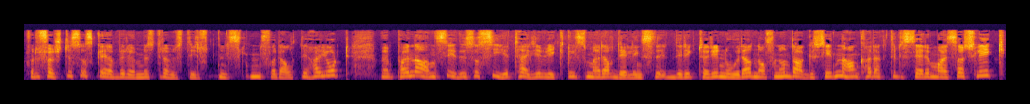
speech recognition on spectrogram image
For det første så skal jeg berømme Strømstiftelsen for alt de har gjort. Men på en annen side så sier Terje Wiktel, som er avdelingsdirektør i Norad nå for noen dager siden, han karakteriserer Maisa slik,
